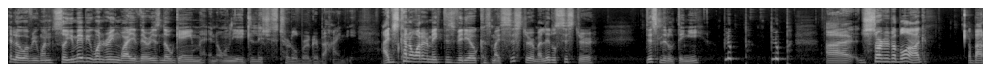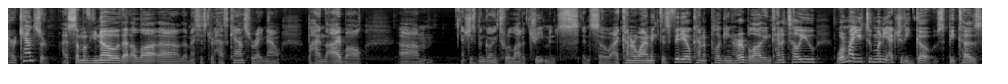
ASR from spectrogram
Hello everyone. So you may be wondering why there is no game and only a delicious turtle burger behind me. I just kind of wanted to make this video because my sister, my little sister, this little thingy, bloop, bloop, uh, just started a blog about her cancer. As some of you know, that a lot uh, that my sister has cancer right now behind the eyeball, um, and she's been going through a lot of treatments. And so I kind of want to make this video, kind of plugging her blog, and kind of tell you where my YouTube money actually goes because.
